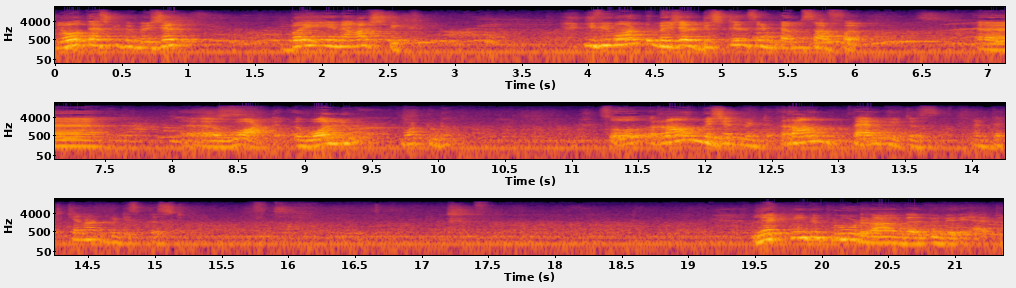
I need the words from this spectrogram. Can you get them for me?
Cloth has to be measured by an yardstick. If you want to measure distance in terms of uh, uh, what uh, volume, what to do? So wrong measurement, wrong parameters, and that cannot be discussed. Let me be proved wrong, I'll be very happy.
